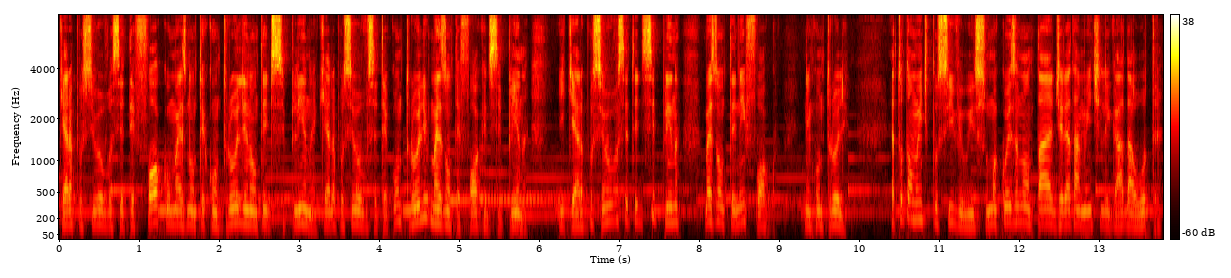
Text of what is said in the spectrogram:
que era possível você ter foco, mas não ter controle e não ter disciplina, que era possível você ter controle, mas não ter foco e disciplina, e que era possível você ter disciplina, mas não ter nem foco, nem controle. É totalmente possível isso, uma coisa não está diretamente ligada à outra.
